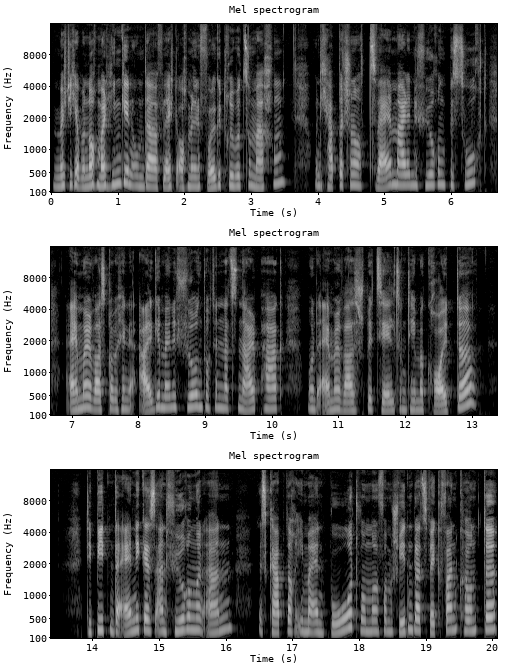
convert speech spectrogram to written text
möchte ich aber nochmal hingehen, um da vielleicht auch mal eine Folge drüber zu machen. Und ich habe dort schon noch zweimal eine Führung besucht. Einmal war es, glaube ich, eine allgemeine Führung durch den Nationalpark und einmal war es speziell zum Thema Kräuter. Die bieten da einiges an Führungen an. Es gab auch immer ein Boot, wo man vom Schwedenplatz wegfahren konnte.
